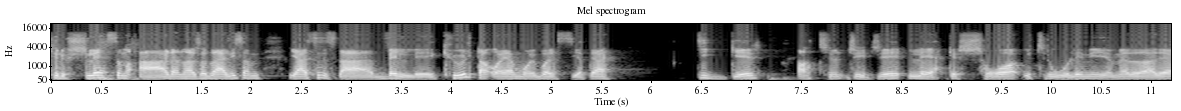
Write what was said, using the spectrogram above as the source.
Krusli, som er den her. Så det er liksom Jeg syns det er veldig kult, da, og jeg må jo bare si at jeg digger at hun, Gigi leker så utrolig mye med det derre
